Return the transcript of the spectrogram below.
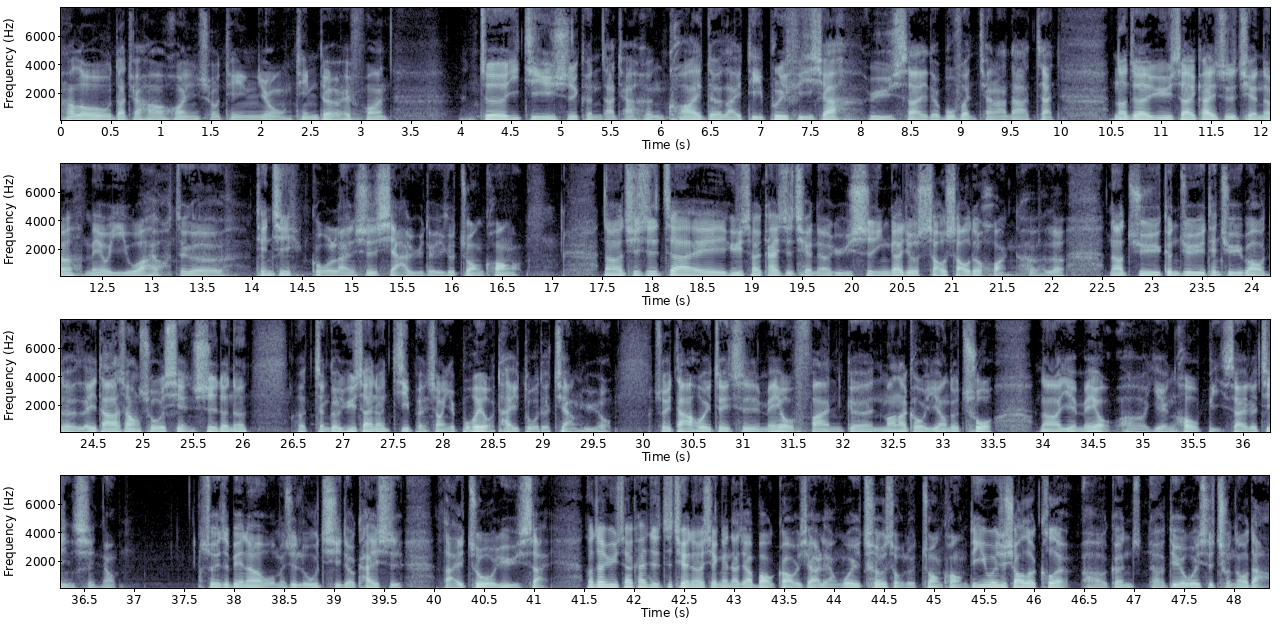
Hello，大家好，欢迎收听永听的 F1。这一集是跟大家很快的来 debrief 一下预赛的部分，加拿大站。那在预赛开始前呢，没有意外哦，这个天气果然是下雨的一个状况哦。那其实，在预赛开始前呢，雨势应该就稍稍的缓和了。那据根据天气预报的雷达上所显示的呢，呃，整个预赛呢，基本上也不会有太多的降雨哦。所以大会这次没有犯跟 Monaco 一样的错，那也没有呃延后比赛的进行哦。所以这边呢，我们是如期的开始来做预赛。那在预赛开始之前呢，先跟大家报告一下两位车手的状况。第一位是 Charles Leclerc，呃，跟呃第二位是 Tsunoda。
